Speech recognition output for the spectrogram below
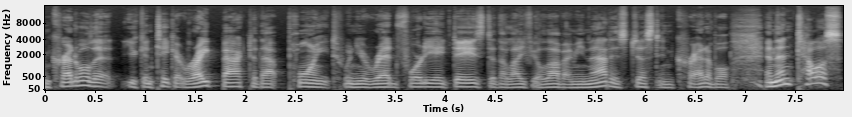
incredible that you can take it right back to that point when you read 48 Days to the Life You'll Love. I mean, that is just incredible. And then tell us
